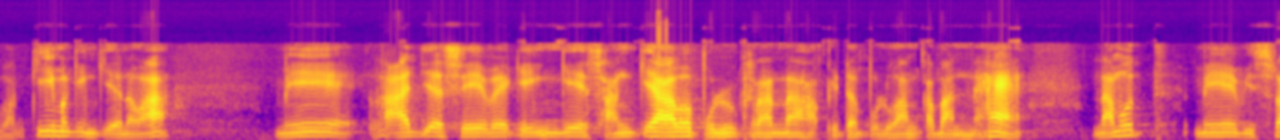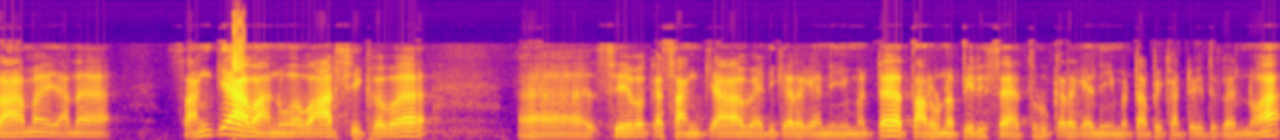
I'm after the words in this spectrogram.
වගකීමකින් කියනවා මේ රාජ්‍ය සේවකින්ගේ සංඛ්‍යාව පුළුල් කරන්න අපිට පුළුවන් කමක් නැහැ. නමුත් මේ විශ්‍රාම යන සංඛ්‍යාව අනුව වාර්ෂිකව සේවක සංඛ්‍යාව වැඩි කර ගැනීමට තරුණ පිරිස ඇතුළු කර ගැනීමට අපි කටයුතු කරනවා.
